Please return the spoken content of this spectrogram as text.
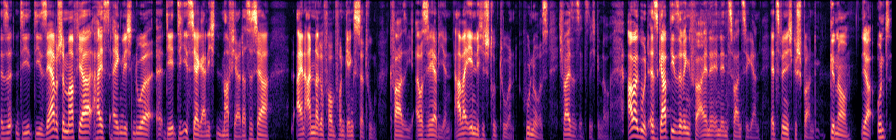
Also die, die serbische Mafia heißt eigentlich nur, äh, die, die ist ja gar nicht Mafia, das ist ja eine andere Form von Gangstertum, quasi, aus Serbien, aber ähnliche Strukturen. Who knows? Ich weiß es jetzt nicht genau. Aber gut, es gab diese Ringvereine in den 20ern. Jetzt bin ich gespannt. Genau, ja. Und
